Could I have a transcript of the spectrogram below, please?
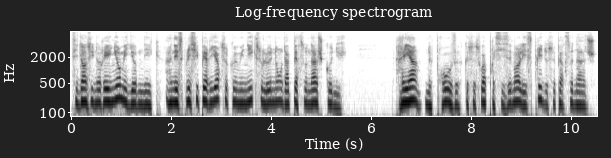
si dans une réunion médiumnique un esprit supérieur se communique sous le nom d'un personnage connu, rien ne prouve que ce soit précisément l'esprit de ce personnage.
